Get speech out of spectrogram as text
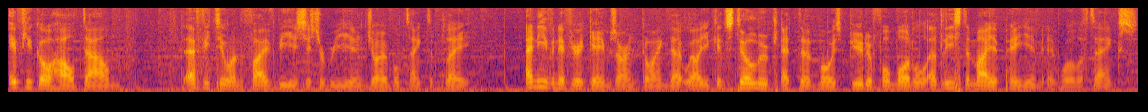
if you go hull down, the FV215b is just a really enjoyable tank to play. And even if your games aren't going that well, you can still look at the most beautiful model, at least in my opinion, in World of Tanks.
